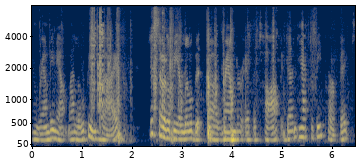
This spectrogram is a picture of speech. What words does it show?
rounding out my little beehive just so it'll be a little bit uh, rounder at the top. It doesn't have to be perfect.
